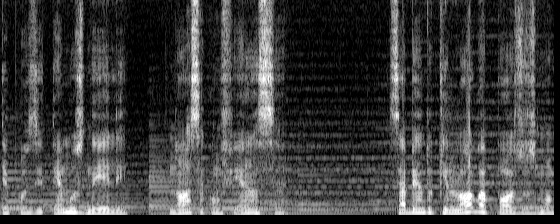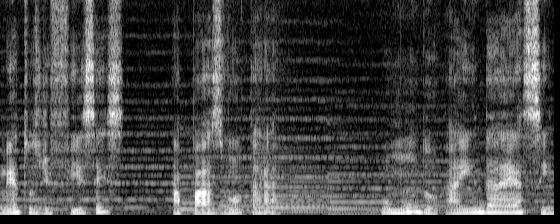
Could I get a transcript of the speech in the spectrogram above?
Depositemos nele nossa confiança, sabendo que logo após os momentos difíceis, a paz voltará. O mundo ainda é assim.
